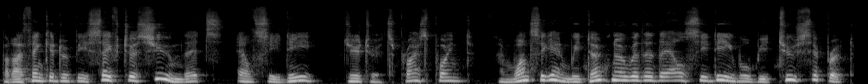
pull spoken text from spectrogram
but I think it would be safe to assume that it's LCD due to its price point. And once again, we don't know whether the LCD will be two separate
